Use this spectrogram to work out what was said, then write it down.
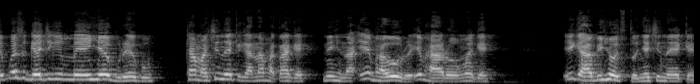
Ekwesụ ga-eji gị mee ihe egwuregwu. Kama chineke ga-anabata gị n'ihi na ịba uru ịbara onwe gị. Ị ga-abụ ihe otuto nye chineke.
